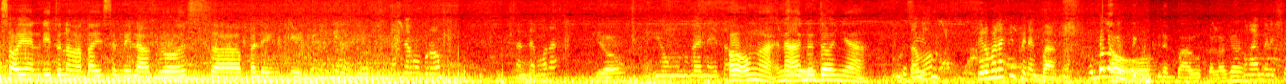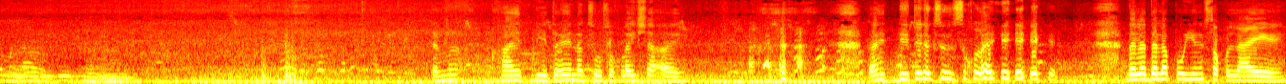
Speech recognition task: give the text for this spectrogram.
So, ayan, dito na nga tayo sa Milagros, sa palengke. Tanda mo bro? Tanda mo na? Yung, Yung lugar na ito? Oo nga, na ano daw niya. Tanda mo? Pero malaki pinagbago. oh, malaking Oo. pinagbago talaga. Marami na siya mga Mm-mm. Tama, kahit dito eh, nagsusuklay siya ay. kahit dito nagsusuklay. Dala-dala po yung suklay.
